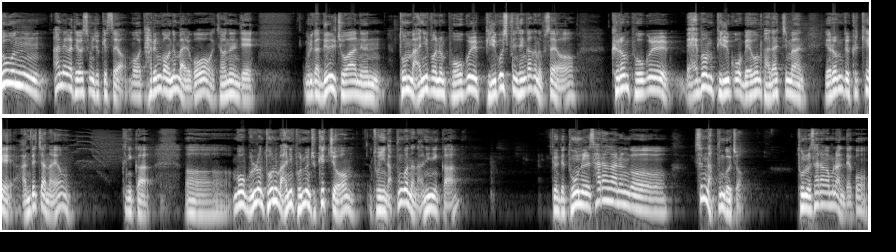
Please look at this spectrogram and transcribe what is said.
좋은 한 해가 되었으면 좋겠어요. 뭐 다른 거는 말고 저는 이제 우리가 늘 좋아하는 돈 많이 버는 복을 빌고 싶은 생각은 없어요. 그런 복을 매번 빌고 매번 받았지만 여러분들 그렇게 안 됐잖아요. 그러니까 어 뭐 물론 돈을 많이 벌면 좋겠죠. 돈이 나쁜 건 아니니까. 그런데 돈을 사랑하는 것은 나쁜 거죠. 돈을 사랑하면 안 되고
